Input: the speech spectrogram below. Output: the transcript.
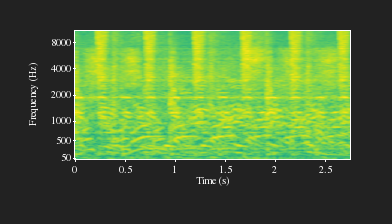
I'm sorry.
